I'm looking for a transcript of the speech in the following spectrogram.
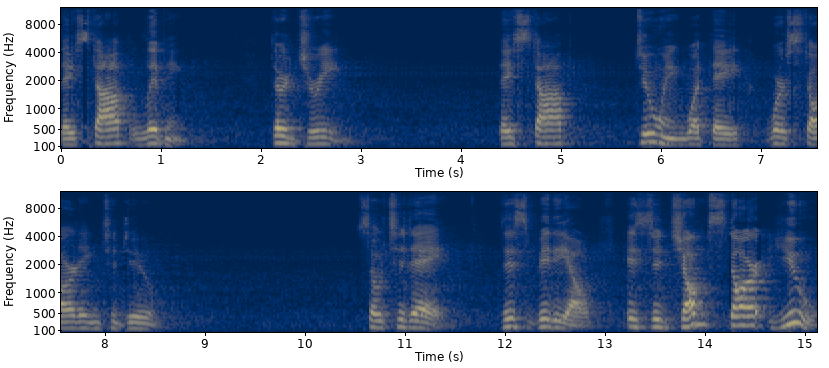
They stop living their dream. They stop doing what they were starting to do. So today, this video is to jumpstart you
